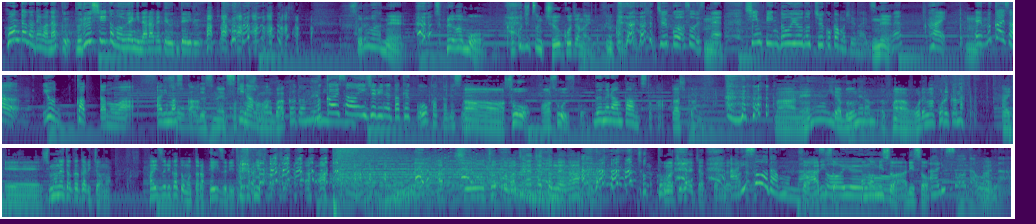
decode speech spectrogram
本棚ではなく、ブルーシートの上に並べて売っている。それはね、それはもう、確実に中古じゃないのっていう感じ 中古そうですね、新品同様の中古かもしれないですよね。はい、うん。え向井さんよかったのはありますか？そうですね。好きなのは。バカだね向井さんいじりネタ結構多かったですね。ああそう。あそうですか。ブーメランパンツとか。確かに。まあね。いやブーメランまあ俺はこれかな。はいえー、下ネタ係長のパイズリかと思ったらペイズリだったにしましょう 発注を ちょっと間違えちゃったんだよな。ちょっと間違えちゃったんだよありそうだもんなそうありそう。いうの。このミスはありそう。ありそうだもんな、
